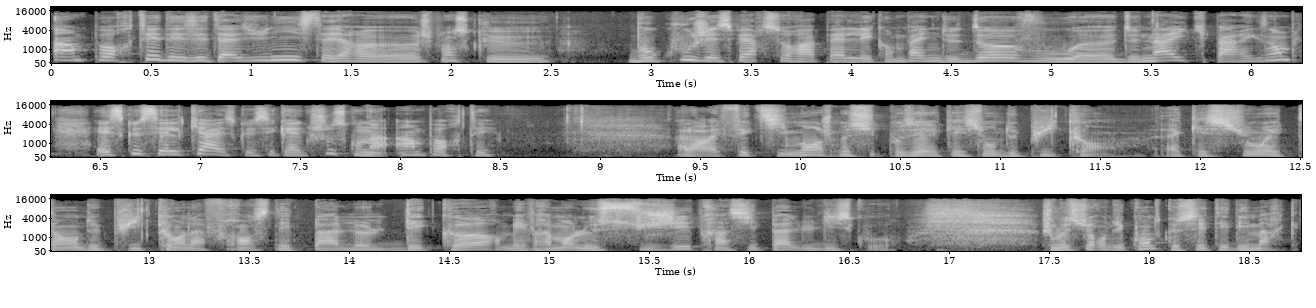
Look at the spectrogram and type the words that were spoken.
importé des États-Unis. C'est-à-dire, je pense que Beaucoup, j'espère, se rappellent les campagnes de Dove ou de Nike, par exemple. Est-ce que c'est le cas? Est-ce que c'est quelque chose qu'on a importé? Alors effectivement, je me suis posé la question depuis quand? La question étant depuis quand la France n'est pas le décor, mais vraiment le sujet principal du discours? Je me suis rendu compte que c'était des marques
